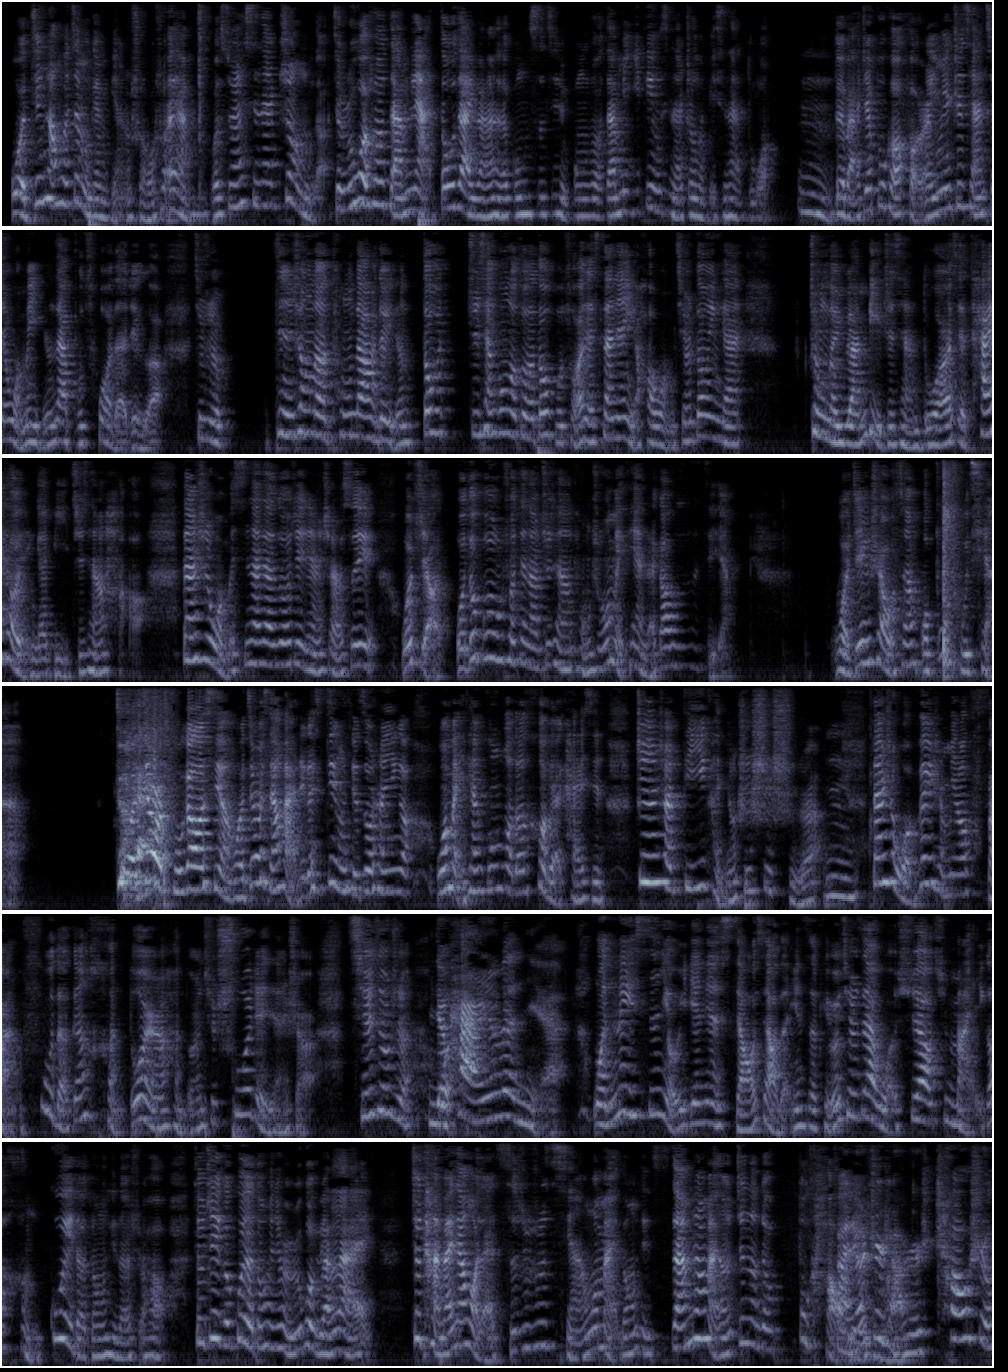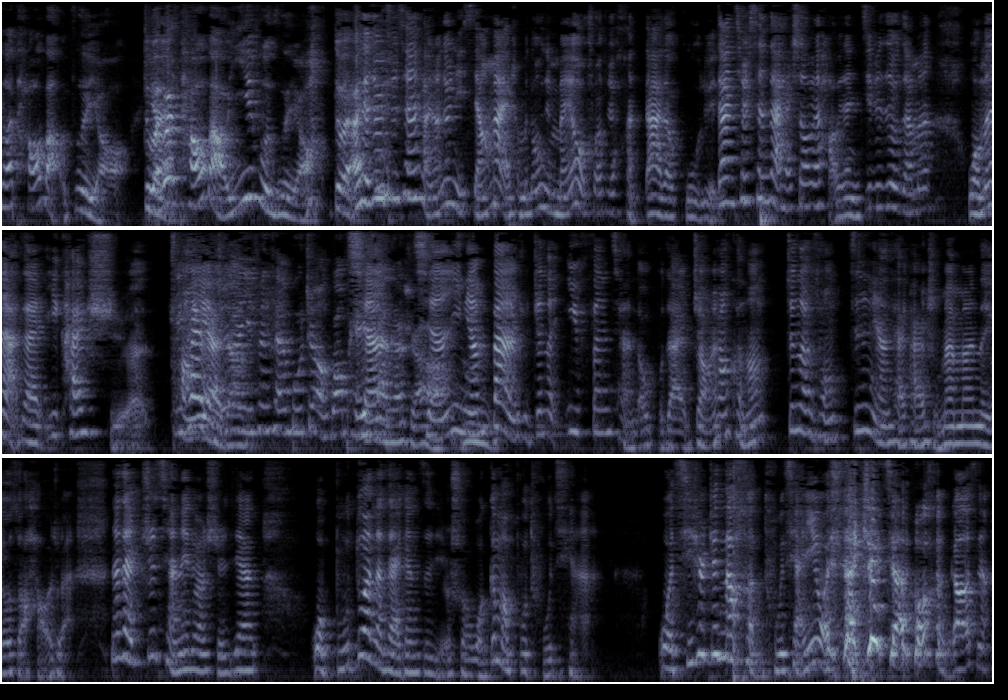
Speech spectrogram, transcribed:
我经常会这么跟别人说：“我说，哎呀，我虽然现在挣的，就如果说咱们俩都在原来的公司继续工作，咱们一定现在挣的比现在多。嗯对吧？这不可否认，因为之前其实我们已经在不错的这个就是晋升的通道就已经都之前工作做的都不错，而且三年以后我们其实都应该挣的远比之前多，而且 title 也应该比之前好。但是我们现在在做这件事儿，所以我只要我都不用说见到之前的同事，我每天也在告诉自己，我这个事儿我虽然我不图钱。对我就是图高兴，我就是想把这个兴趣做成一个我每天工作都特别开心。这件事儿，第一肯定是事实，嗯但是我为什么要反复的跟很多人、很多人去说这件事儿？其实就是你就怕人家问你，我内心有一点点小小的 insecure，尤其是在我需要去买一个很贵的东西的时候，就这个贵的东西，就是如果原来就坦白讲，我在辞职之前，我买东西，咱们想买东西真的就不考虑，反正至少是超市和淘宝自由，对也不是淘宝衣服自由。对，而且就是之前，反正就是你想买什么东西，没有说去很大的顾虑。但其实现在还稍微好一点。你记不记得，就咱们我们俩在一开始创业的真的一分钱不挣，光赔钱的前时候，前一年嗯半是真的一分钱都不在挣，然后可能真的是从今年才开始慢慢的有所好转。那在之前那段时间，我不断的在跟自己说，我根本不图钱。我其实真的很图钱，因为我现在挣钱了，我很高兴。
